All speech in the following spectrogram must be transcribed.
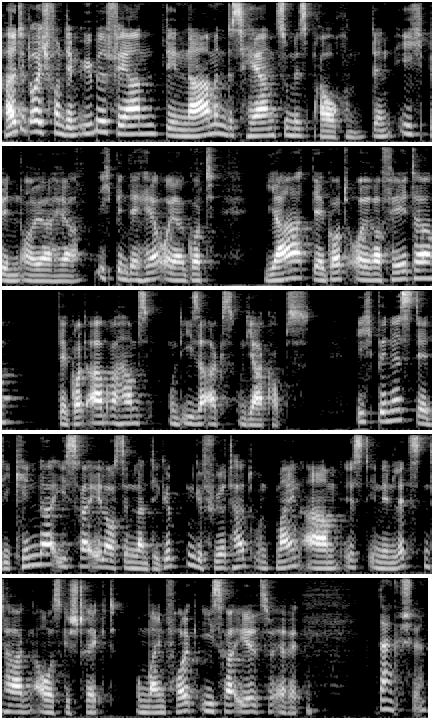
Haltet euch von dem Übel fern, den Namen des Herrn zu missbrauchen, denn ich bin euer Herr, ich bin der Herr euer Gott, ja, der Gott eurer Väter, der Gott Abrahams und Isaaks und Jakobs. Ich bin es, der die Kinder Israel aus dem Land Ägypten geführt hat, und mein Arm ist in den letzten Tagen ausgestreckt, um mein Volk Israel zu erretten. Dankeschön.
